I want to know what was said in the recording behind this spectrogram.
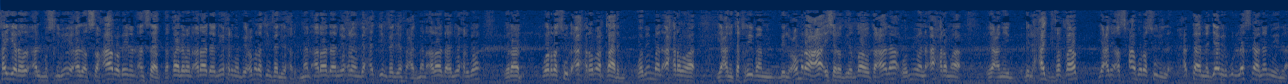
خير المسلمين الصحابة بين الأنساب. فقال من أراد أن يحرم بعمرة فليحرم، من أراد أن يحرم بحج فليفعل، من أراد أن يحرم قران والرسول أحرم قارن. وممن أحرم يعني تقريبا بالعمرة عائشة رضي الله تعالى وممن أحرم يعني بالحج فقط يعني أصحاب رسول الله. حتى أن جابر يقول لسنا ننوي إلا.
